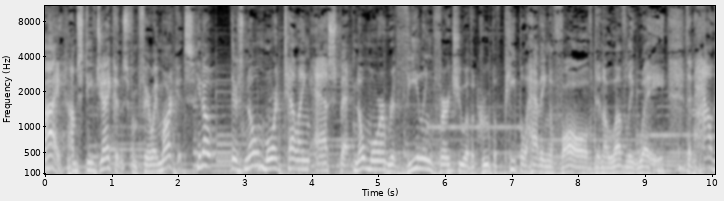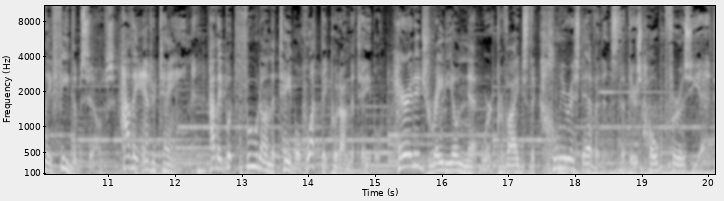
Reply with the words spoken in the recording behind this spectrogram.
Hi, I'm Steve Jenkins from Fairway Markets. You know, there's no more telling aspect, no more revealing virtue of a group of people having evolved in a lovely way than how they feed themselves, how they entertain, how they put food on the table, what they put on the table. Heritage Radio Network provides the clearest evidence that there's hope for us yet.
